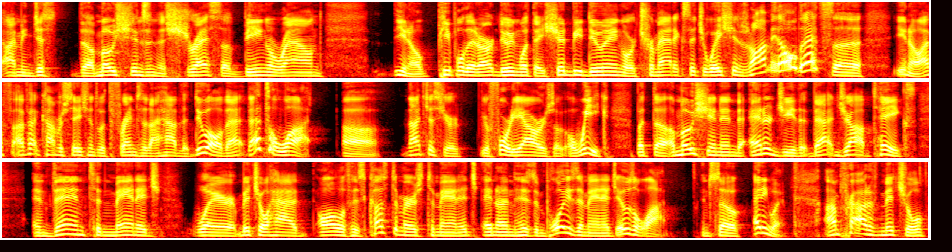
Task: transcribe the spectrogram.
I mean just the emotions and the stress of being around you know people that aren't doing what they should be doing or traumatic situations and all, I mean all that's uh you know I've, I've had conversations with friends that I have that do all that. That's a lot uh not just your your 40 hours a, a week but the emotion and the energy that that job takes and then to manage where Mitchell had all of his customers to manage and on his employees to manage, it was a lot. And so, anyway, I'm proud of Mitchell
